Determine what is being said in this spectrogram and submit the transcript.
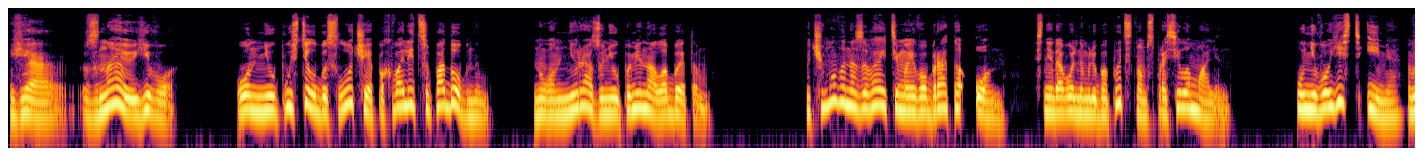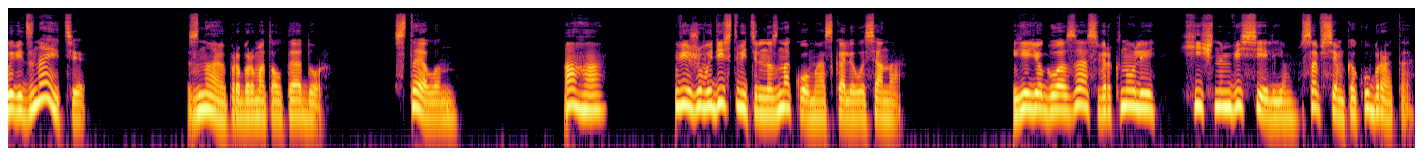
«Я знаю его. Он не упустил бы случая похвалиться подобным, но он ни разу не упоминал об этом». «Почему вы называете моего брата «он»?» — с недовольным любопытством спросила Малин. «У него есть имя, вы ведь знаете?» «Знаю», — пробормотал Теодор. «Стеллан». «Ага. Вижу, вы действительно знакомы», — оскалилась она. Ее глаза сверкнули хищным весельем, совсем как у брата.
